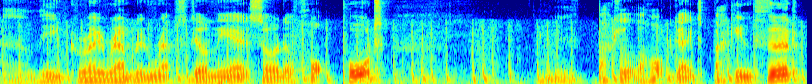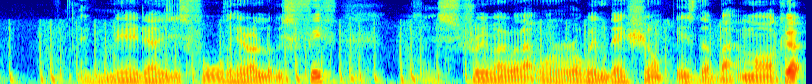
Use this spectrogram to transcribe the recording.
And the Grey Rambling Rhapsody on the outside of Hot Port. Battle at the Hot Gates back in third. Days is fourth. Here I Love is fifth. Stream over that one. Robin Deschamps is the back marker.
